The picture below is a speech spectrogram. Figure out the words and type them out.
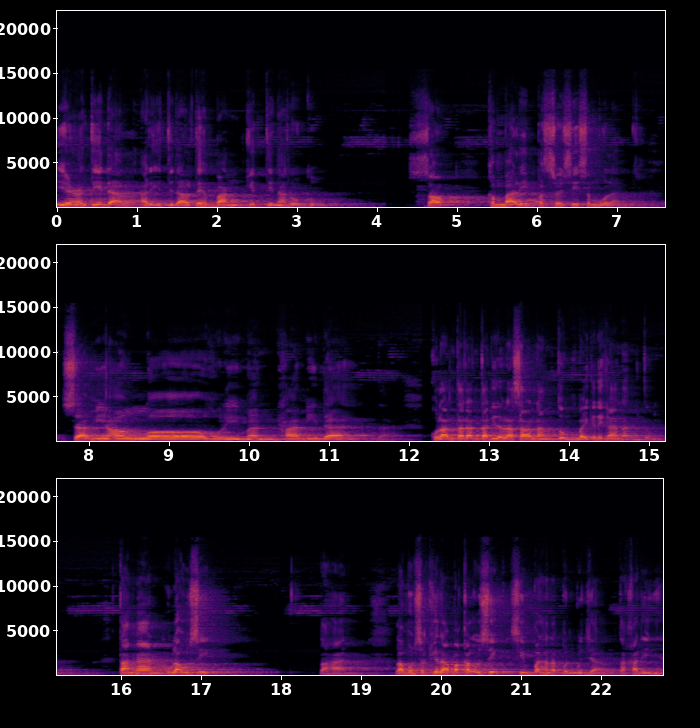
i'tidal ari i'tidal teh bangkit tina ruku. Sok kembali posisi semula. Sami Allahu liman hamidah. Kulantaran tadi asal nangtung baik ini nangtung tangan ulah usik. Tahan. Lamun sekira bakal usik simpan hanapun bujal tak kadinya.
